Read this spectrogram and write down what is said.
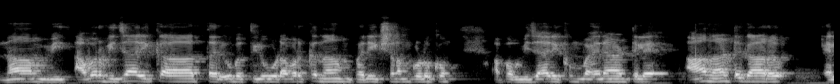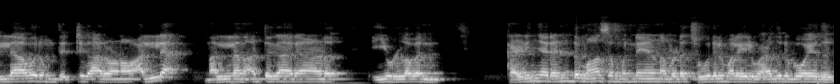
നാം അവർ വിചാരിക്കാത്ത രൂപത്തിലൂടെ അവർക്ക് നാം പരീക്ഷണം കൊടുക്കും. അപ്പൊ വിചാരിക്കും വയനാട്ടിലെ ആ നാട്ടുകാർ എല്ലാവരും തെറ്റുകാരാണോ? അല്ല നല്ല നാട്ടുകാരാണ്. ഈ ഉള്ളവൻ കഴിഞ്ഞ രണ്ട് മാസം മുന്നെയാണ് അവിടെ ചൂരൽമലയിൽ വാഴതിന് പോയത്.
